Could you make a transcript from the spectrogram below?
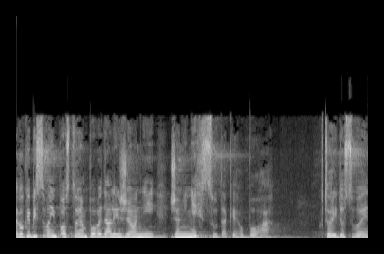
Ako keby svojim postojom povedali, že oni, že oni nechcú takého Boha, ktorý do svojej...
